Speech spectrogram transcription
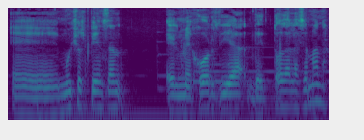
Eh, muchos piensan el mejor día de toda la semana.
